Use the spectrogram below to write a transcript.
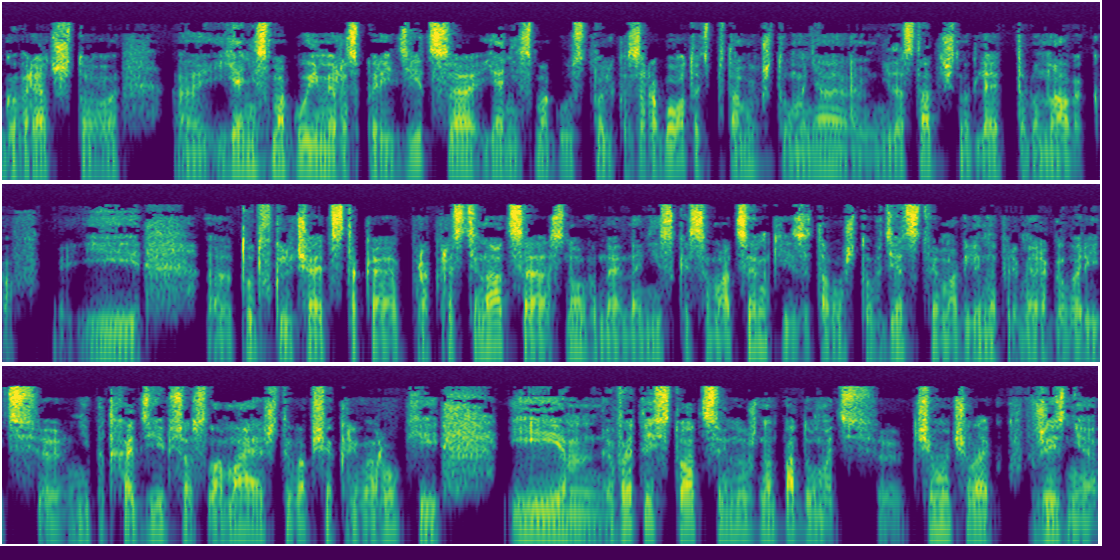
говорят, что э, я не смогу ими распорядиться, я не смогу столько заработать, потому что у меня недостаточно для этого навыков. И э, тут включается такая прокрастинация, основанная на низкой самооценке из-за того, что в детстве могли, например, говорить э, «не подходи, все сломаешь, ты вообще криворукий». И в этой ситуации нужно подумать, чему человек в жизни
